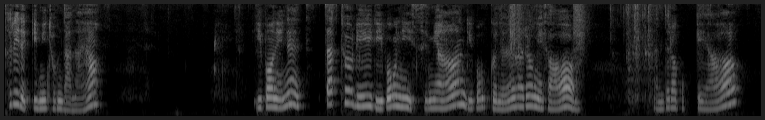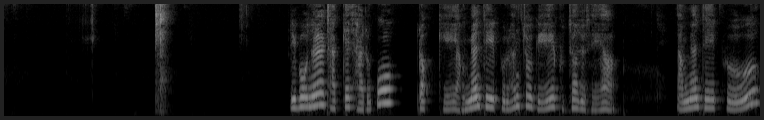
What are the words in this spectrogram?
트리 느낌이 좀 나나요? 이번에는 짜투리 리본이 있으면 리본끈을 활용해서 만들어 볼게요. 리본을 작게 자르고 이렇게 양면 테이프를 한쪽에 붙여주세요. 양면 테이프를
